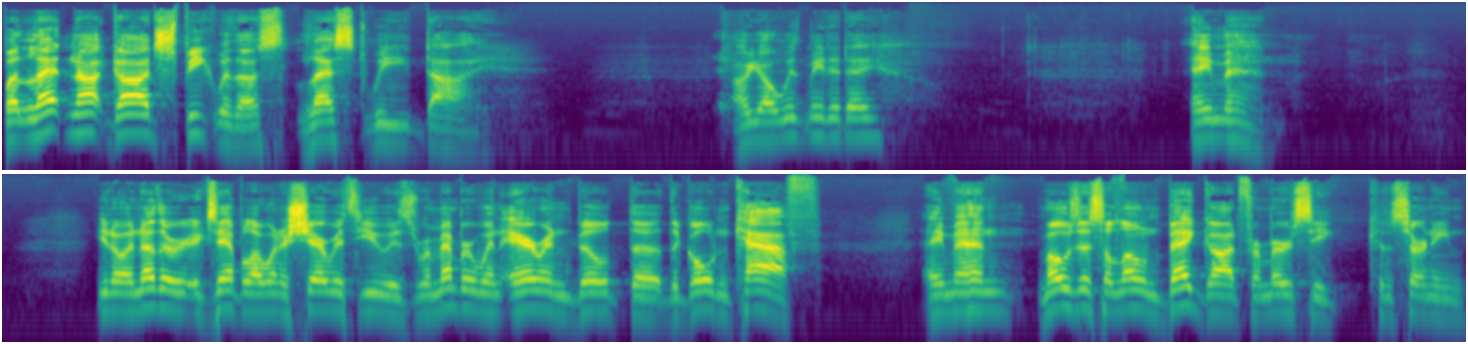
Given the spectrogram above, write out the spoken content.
But let not God speak with us, lest we die. Are y'all with me today? Amen. You know, another example I want to share with you is remember when Aaron built the, the golden calf? Amen. Moses alone begged God for mercy concerning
